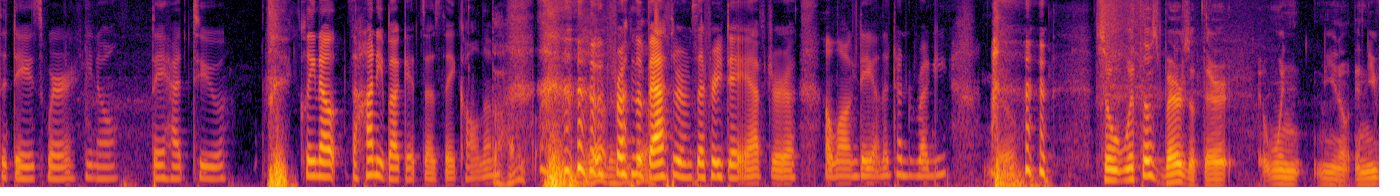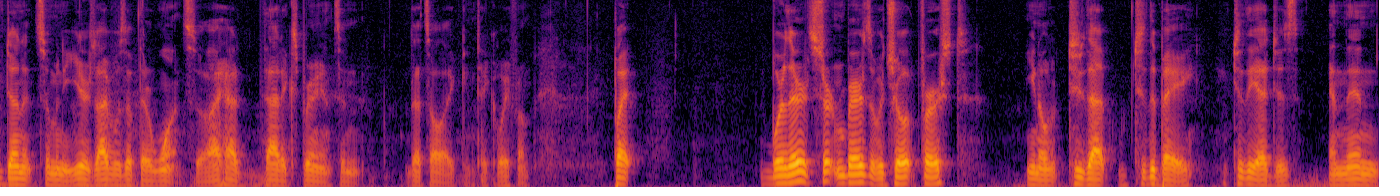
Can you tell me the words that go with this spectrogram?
the days where you know they had to clean out the honey buckets as they call them The honey. Yeah, from the go. bathrooms every day after a, a long day on the tundra buggy. No. so with those bears up there, when you know, and you've done it so many years, I was up there once, so I had that experience, and that's all I can take away from. But were there certain bears that would show up first, you know, to that to the bay, to the edges, and then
